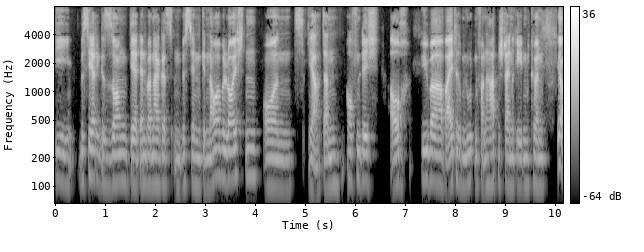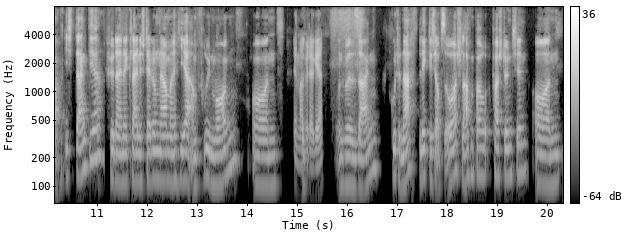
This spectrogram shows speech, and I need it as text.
die bisherige Saison der Denver Nuggets ein bisschen genauer beleuchten und ja, dann hoffentlich auch über weitere Minuten von Hartenstein reden können. Ja, ich danke dir für deine kleine Stellungnahme hier am frühen Morgen und immer wieder gern und würde sagen, gute Nacht, leg dich aufs Ohr, schlaf ein paar, paar Stündchen und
